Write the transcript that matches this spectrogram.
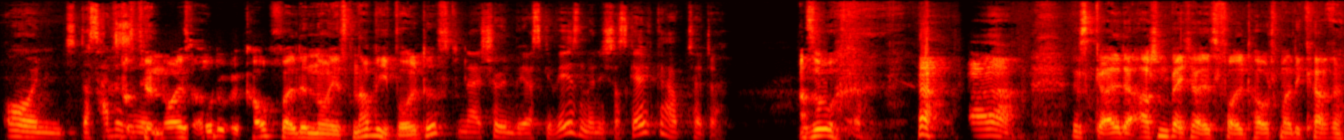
Und das hatte Hast so du ein neues Auto gekauft, weil du ein neues Navi wolltest? Na, schön wäre es gewesen, wenn ich das Geld gehabt hätte. Also, ist geil, der Aschenbecher ist voll, tausch mal die Karre.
